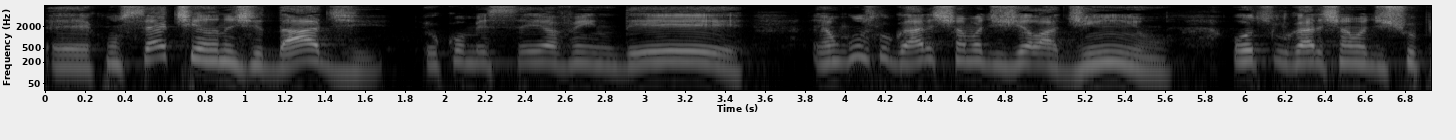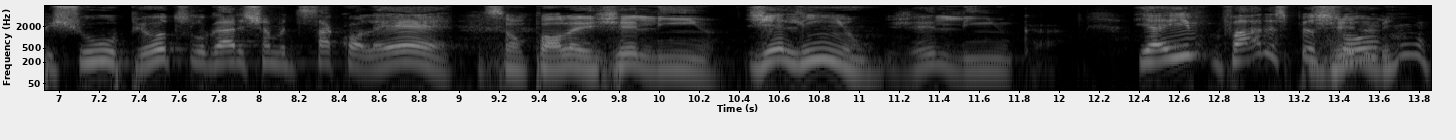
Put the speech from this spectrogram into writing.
é, com sete anos de idade, eu comecei a vender. Em alguns lugares chama de geladinho, outros lugares chama de chup-chup, outros lugares chama de sacolé, Em São Paulo é gelinho. gelinho. Gelinho, cara. E aí várias pessoas. Gelinho?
